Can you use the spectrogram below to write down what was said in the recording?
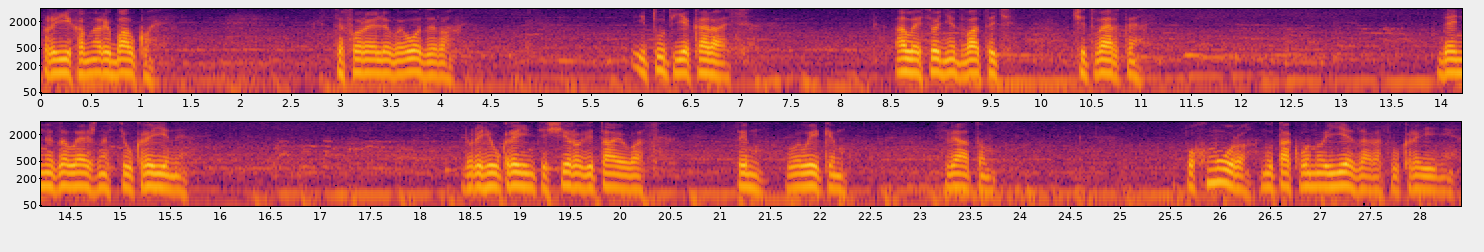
Приїхав на рибалку. Це Форельове озеро. І тут є карась. Але сьогодні 24 День Незалежності України. Дорогі українці, щиро вітаю вас з цим великим святом. Похмуро, ну так воно і є зараз в Україні.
